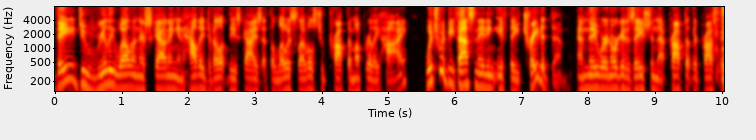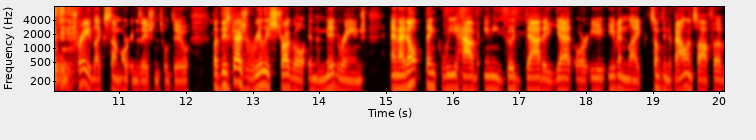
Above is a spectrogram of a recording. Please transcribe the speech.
they do really well in their scouting and how they develop these guys at the lowest levels to prop them up really high which would be fascinating if they traded them and they were an organization that propped up their prospects in trade like some organizations will do but these guys really struggle in the mid range and i don't think we have any good data yet or e- even like something to balance off of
